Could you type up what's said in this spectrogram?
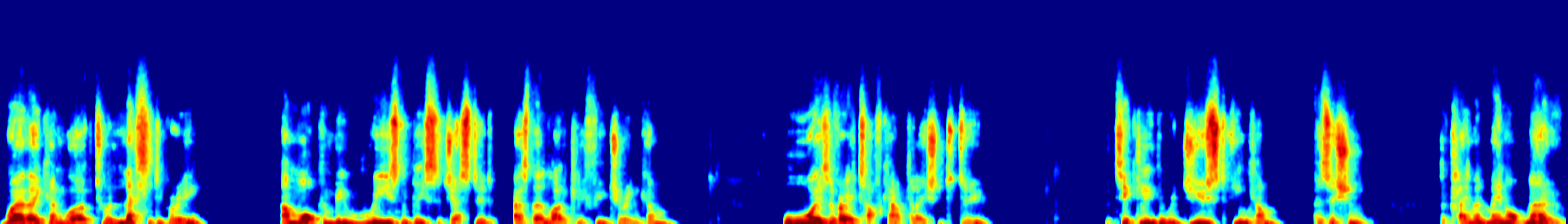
where they can work to a lesser degree and what can be reasonably suggested as their likely future income? Always a very tough calculation to do, particularly the reduced income position. The claimant may not know.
